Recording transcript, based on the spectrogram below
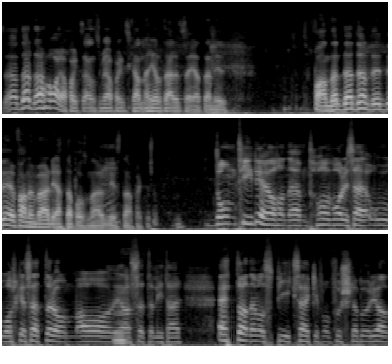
Där, där har jag faktiskt en som jag faktiskt kan helt ärligt säga att den är... Fan, den, den, den, det är fan en värdig etta på en sån här lista faktiskt. De tidigare jag har nämnt har varit så här, oh, var ska jag sätta dem? Ja, jag Mm. sätter lite här. Ettan den var spiksäker från första början.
